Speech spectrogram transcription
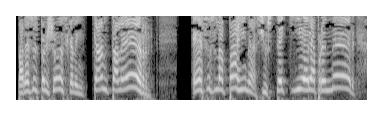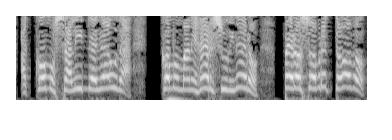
para esas personas que le encanta leer, esa es la página. Si usted quiere aprender a cómo salir de deuda, cómo manejar su dinero, pero sobre todo,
